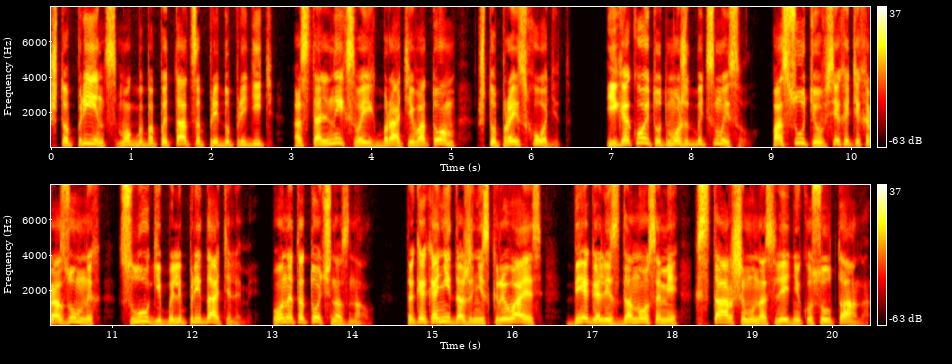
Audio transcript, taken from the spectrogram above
что принц мог бы попытаться предупредить остальных своих братьев о том, что происходит. И какой тут может быть смысл? По сути, у всех этих разумных слуги были предателями. Он это точно знал, так как они, даже не скрываясь, бегали с доносами к старшему наследнику султана.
